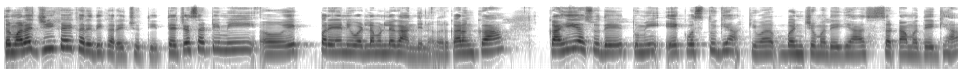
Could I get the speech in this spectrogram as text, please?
तर मला जी काही खरेदी करायची होती त्याच्यासाठी मी अ, एक पर्याय निवडला म्हटलं गांधीनगर. कारण का? काही असू दे तुम्ही एक वस्तू घ्या किंवा बंचमध्ये घ्या सटामध्ये घ्या.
